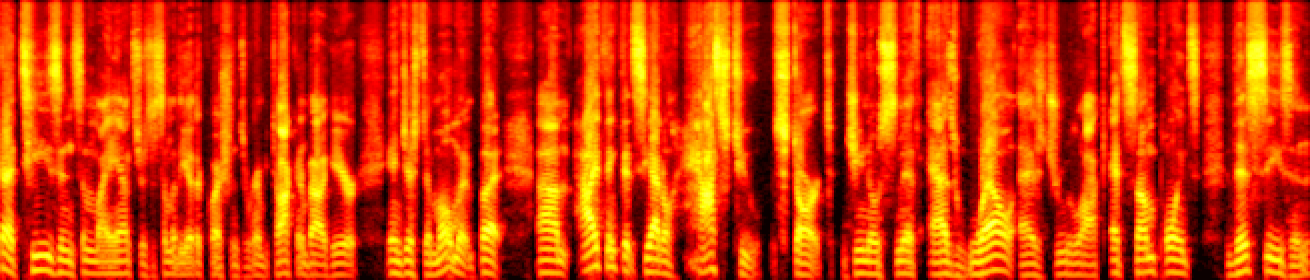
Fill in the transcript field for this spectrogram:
kind of teasing some of my answers to some of the other questions we're going to be talking about here in just a moment. But um, I think that Seattle has to start Geno Smith as well as Drew Lock at some points this season.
